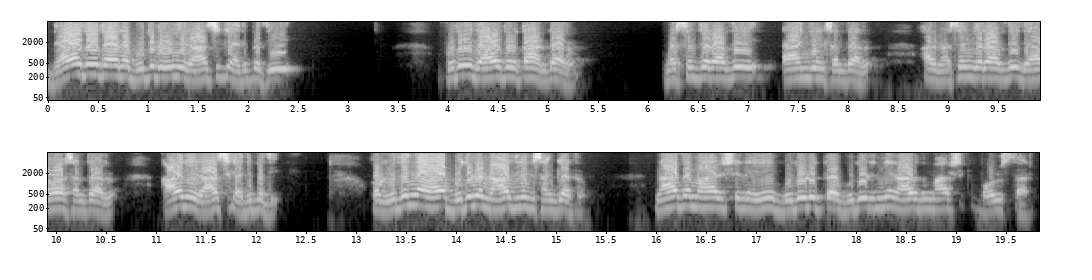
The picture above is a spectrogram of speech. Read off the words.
దేవదూత అయిన బుధుడు ఈ రాశికి అధిపతి. బుధుడు దేవదూత అంటారు. మెసెంజర్ ఆఫ్ ది యాంజల్స్ అంటారు. ఆయన మెసెంజర్ ఆఫ్ ది దేవాస్ అంటారు. ఆయన ఈ రాశికి అధిపతి. ఒక విధంగా బుధుడు నారదునికి సంకేతం. నారద మహర్షిని బుధుడితో బుధుడిని నారద మహర్షికి పోలుస్తారు.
